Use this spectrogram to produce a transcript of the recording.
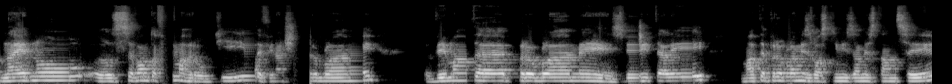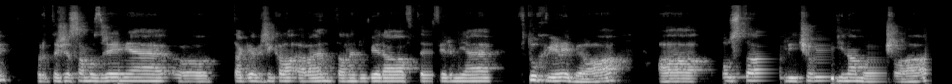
najednou se vám ta firma hroutí, máte finanční problémy, vy máte problémy s věřiteli, máte problémy s vlastními zaměstnanci, protože samozřejmě, tak jak říkala Ellen, ta nedůvěra v té firmě v tu chvíli byla a spousta klíčových lidí nám odešla,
